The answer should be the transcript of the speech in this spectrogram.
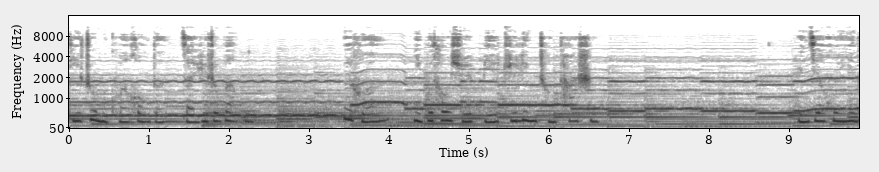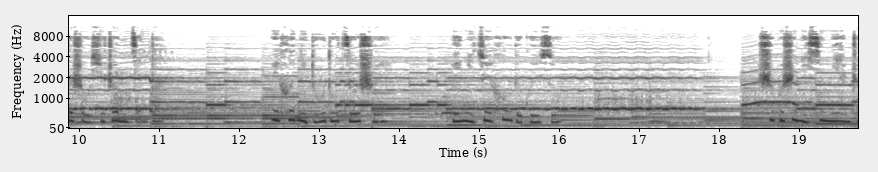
地这么宽厚地载育着万物，为何？你不偷学，别居另成他事。人间婚姻的手续这么简单，为何你独独择水为你最后的归宿？是不是你信念着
